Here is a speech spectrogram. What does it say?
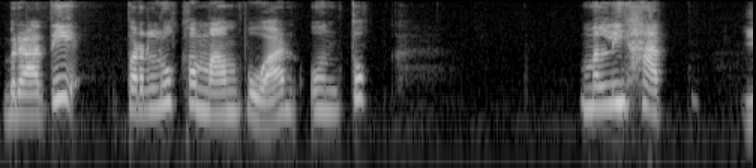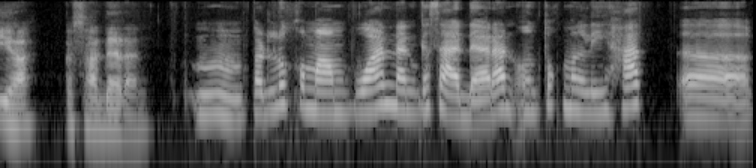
Berarti perlu kemampuan untuk melihat Iya, kesadaran. Hmm, perlu kemampuan dan kesadaran untuk melihat eh,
